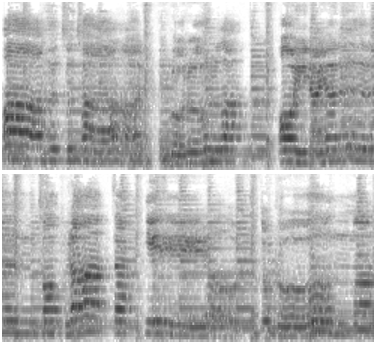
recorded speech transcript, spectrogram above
ahı tutar. Gururla Oynayanın toprakta yeri yok. Dokunma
